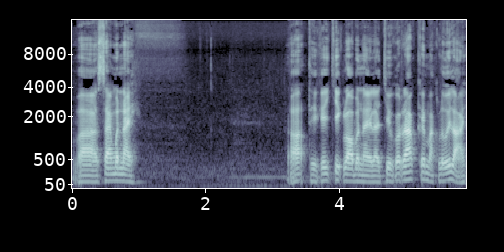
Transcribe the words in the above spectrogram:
Và sang bên này. Đó, thì cái chiếc loa bên này là chưa có ráp cái mặt lưới lại.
